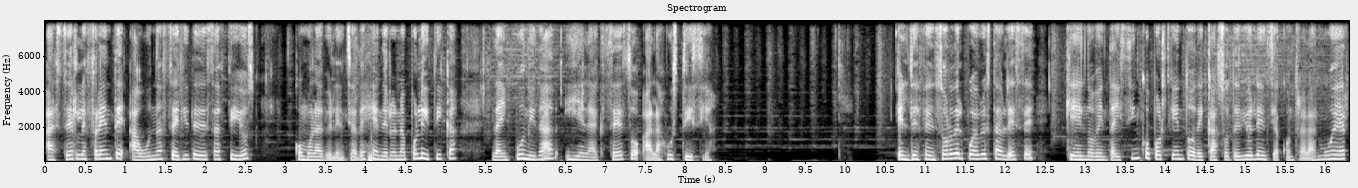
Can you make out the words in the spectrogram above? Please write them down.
hacerle frente a una serie de desafíos como la violencia de género en la política, la impunidad y el acceso a la justicia. El defensor del pueblo establece que el 95% de casos de violencia contra la mujer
